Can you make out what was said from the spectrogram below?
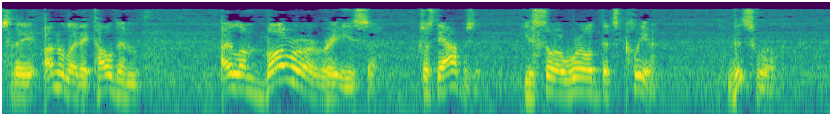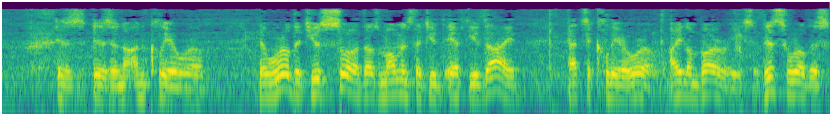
So they, Anulay, they told him, Ilam Bora Reisa. Just the opposite. You saw a world that's clear. This world is, is an unclear world. The world that you saw, those moments that you, after you died, that's a clear world. Ilam Bora Reisa. This world is,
